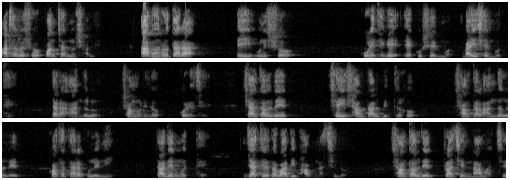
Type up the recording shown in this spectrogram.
আঠারোশো পঞ্চান্ন সালে। আবারও তারা এই উনিশশো কুড়ি থেকে একুশের বাইশের মধ্যে তারা আন্দোলন সংগঠিত করেছে। সাঁওতালদের, সেই সাঁওতাল বিদ্রোহ, সাঁওতাল আন্দোলনের কথা তারা ভুলেনি। তাদের মধ্যে জাতীয়তাবাদী ভাবনা ছিল। সাঁওতালদের প্রাচীন নাম হচ্ছে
